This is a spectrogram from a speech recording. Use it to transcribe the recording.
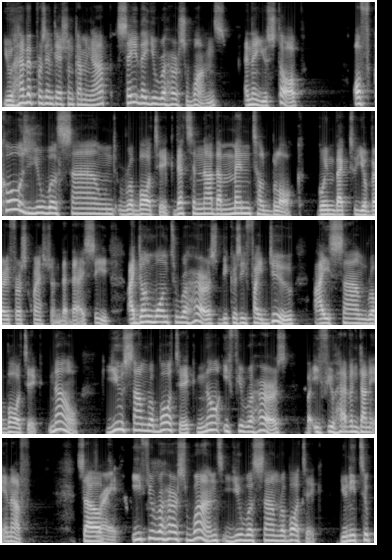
You have a presentation coming up, say that you rehearse once and then you stop, of course, you will sound robotic. That's another mental block. Going back to your very first question that, that I see, I don't want to rehearse because if I do, I sound robotic. No, you sound robotic not if you rehearse, but if you haven't done it enough. So right. if you rehearse once, you will sound robotic. You need to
